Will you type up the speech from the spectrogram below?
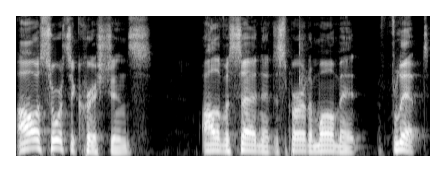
all sorts of Christians, all of a sudden at the spur of the moment flipped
